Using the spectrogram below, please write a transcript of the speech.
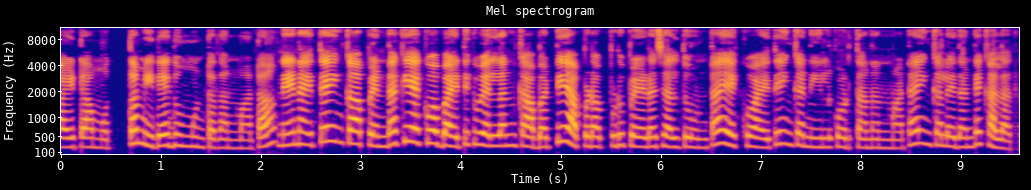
బయట మొత్తం ఇదే దుమ్ము ఉంటది అనమాట నేనైతే ఇంకా పెండకి ఎక్కువ బయటికి వెళ్ళను కాబట్టి అప్పుడప్పుడు పేడ చల్లుతూ ఉంటా. ఎక్కువ అయితే ఇంకా నీళ్ళు కొడతానన్నమాట. ఇంకా లేదంటే కలర్.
